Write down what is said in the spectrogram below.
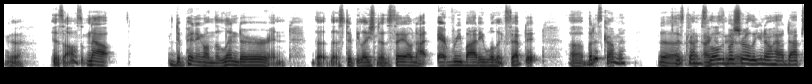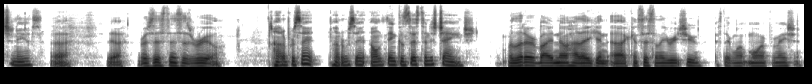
Yeah. it's awesome. Now, depending on the lender and the the stipulation of the sale, not everybody will accept it, uh, but it's coming. Yeah. It's coming I- I slowly see but that. surely. You know how adoption is. Yeah. Resistance is real. Hundred percent, hundred percent. The only thing consistent is change. But let everybody know how they can uh, consistently reach you if they want more information.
